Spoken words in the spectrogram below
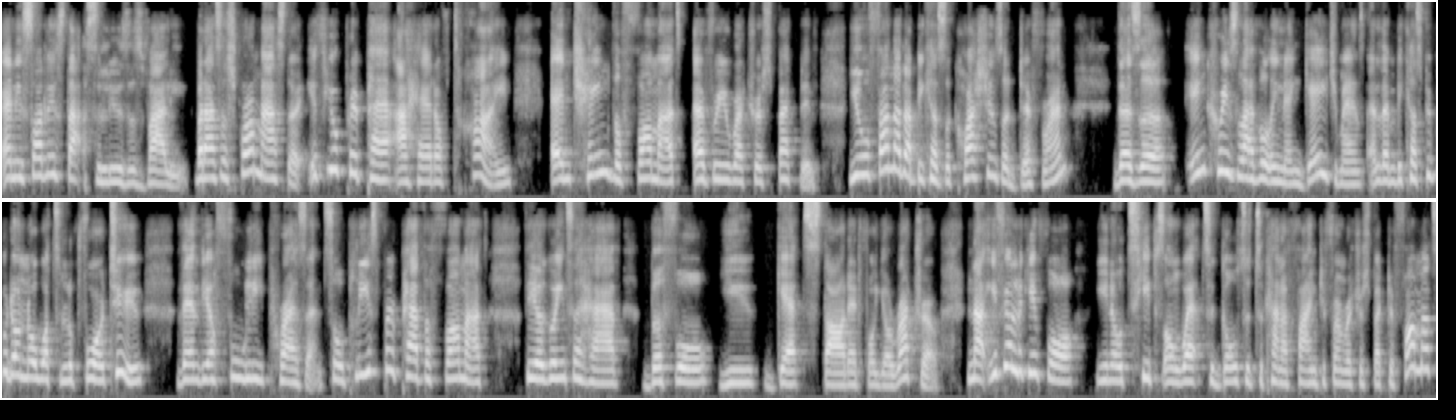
And it suddenly starts to lose its value. But as a Scrum Master, if you prepare ahead of time and change the format every retrospective, you'll find out that because the questions are different, there's a increased level in engagement and then because people don't know what to look forward to then they're fully present. So please prepare the format that you're going to have before you get started for your retro. Now if you're looking for you know tips on where to go to to kind of find different retrospective formats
